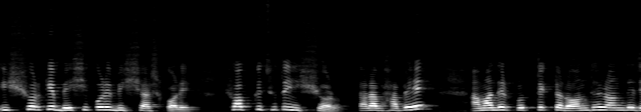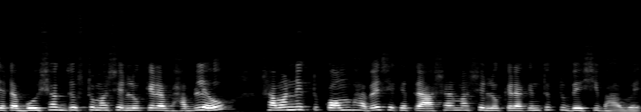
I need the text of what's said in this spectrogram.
ঈশ্বরকে বেশি করে বিশ্বাস করে। সব কিছুতে ঈশ্বর। তারা ভাবে, আমাদের প্রত্যেকটা রন্ধে রন্ধে যেটা বৈশাখ জ্যৈষ্ঠ মাসের লোকেরা ভাবলেও সামান্য একটু কম ভাবে, সেক্ষেত্রে আষাঢ় মাসের লোকেরা কিন্তু একটু বেশি ভাবে।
